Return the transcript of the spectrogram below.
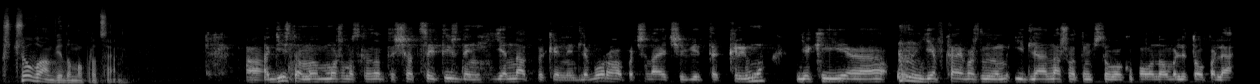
Що вам відомо про це? Дійсно, ми можемо сказати, що цей тиждень є надпекельний для ворога, починаючи від Криму, який е, є вкрай важливим і для нашого тимчасово окупованого Мелітополя,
